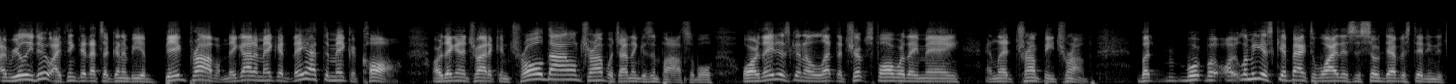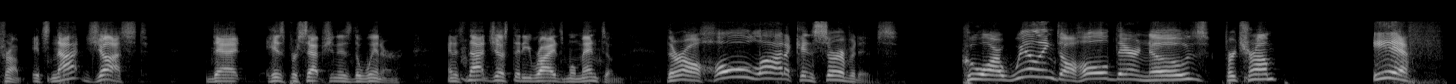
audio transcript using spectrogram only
I really do. I think that that's going to be a big problem. They got to make it. They have to make a call. Are they going to try to control Donald Trump, which I think is impossible, or are they just going to let the chips fall where they may and let Trump be Trump? But, but, but uh, let me just get back to why this is so devastating to Trump. It's not just that his perception is the winner, and it's not just that he rides momentum. There are a whole lot of conservatives who are willing to hold their nose for Trump if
